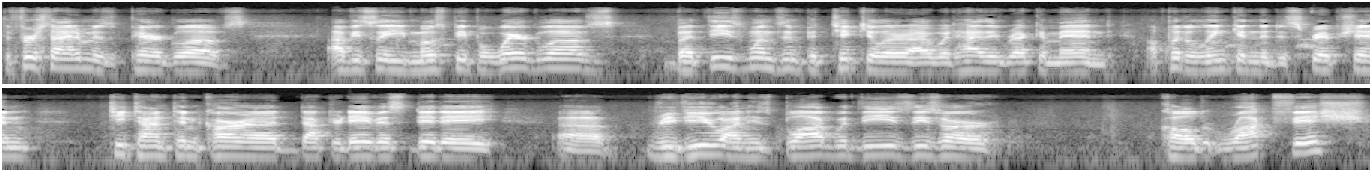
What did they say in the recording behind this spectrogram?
The first item is a pair of gloves. Obviously, most people wear gloves, but these ones in particular I would highly recommend. I'll put a link in the description. Teton Tenkara, Dr. Davis did a uh, review on his blog with these. These are called Rockfish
